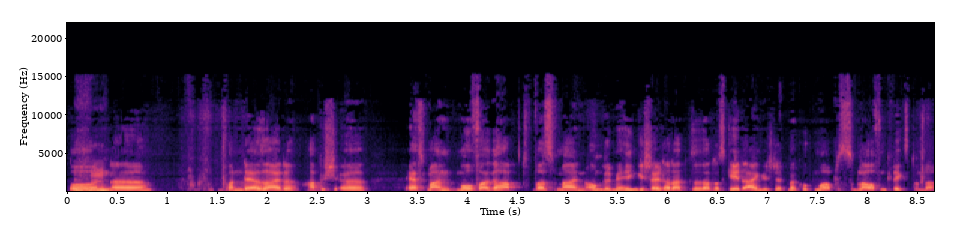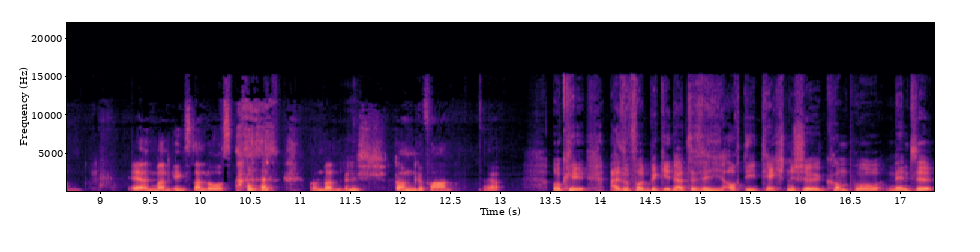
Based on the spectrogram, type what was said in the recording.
und mhm. äh, von der Seite habe ich äh, erstmal ein Mofa gehabt, was mein Onkel mir hingestellt hat, hat gesagt, das geht eigentlich nicht mehr, guck mal, ob du es zum Laufen kriegst und dann irgendwann ging es dann los. und dann bin ich dann gefahren, ja. Okay, also von Beginn hat tatsächlich auch die technische Komponente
